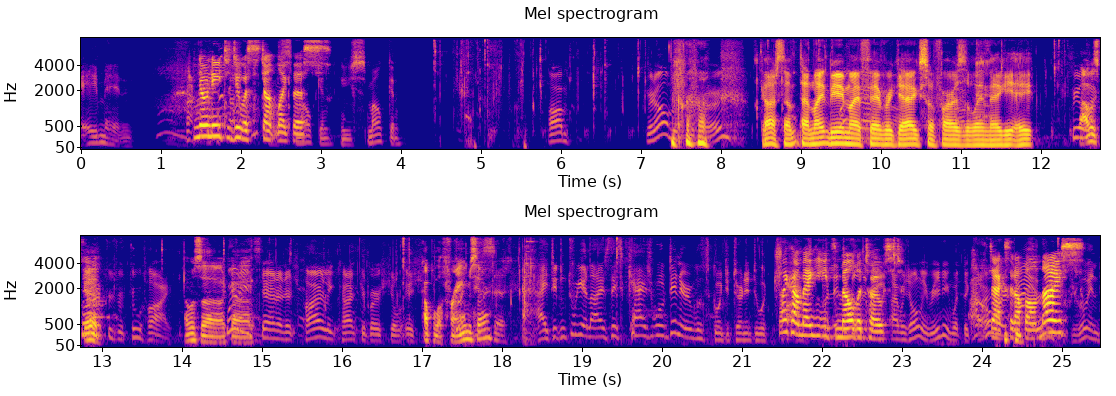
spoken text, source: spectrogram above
Amen. no need to do a stunt like this. He's smoking. Um, you know, Mr. Burns, Gosh, that, that might be my favorite gag so far is the way Maggie ate. That was good. taxes are too high. That was uh, like a is Canada's highly controversial issue? couple of frames there. Uh, I didn't realize this casual dinner was going to turn into a I like how Maggie eats Melba toast. I was only reading what the Stacks it up all nice. agree with you, and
